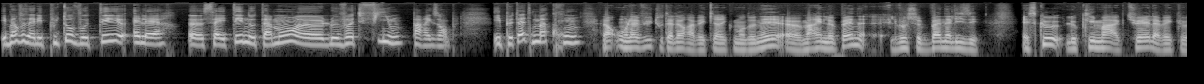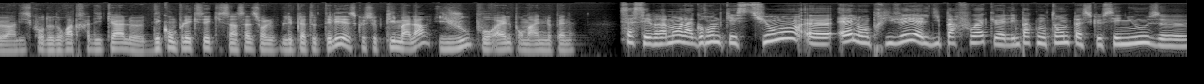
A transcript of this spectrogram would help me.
eh ben vous allez plutôt voter LR. Euh, ça a été notamment le vote Fillon, par exemple. Et peut-être Macron. Alors, on l'a vu tout à l'heure avec Éric Mandonnet, Marine Le Pen, elle veut se banaliser. Est-ce que le climat actuel, avec un discours de droite radicale décomplexé qui s'installe sur les plateaux de télé, est-ce que ce climat-là, il joue pour elle, pour Marine Le Pen? Ça, c'est vraiment la grande question. Euh, elle, en privé, elle dit parfois qu'elle n'est pas contente parce que CNews euh,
